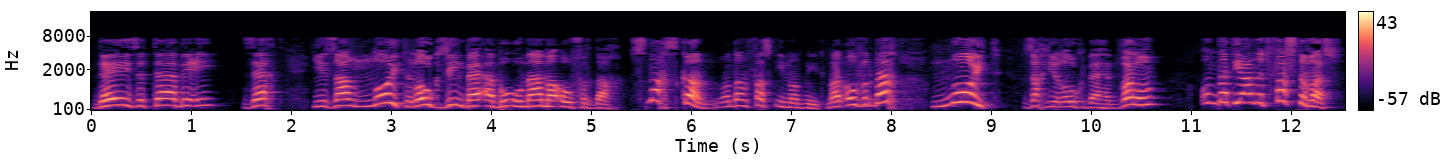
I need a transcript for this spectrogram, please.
Deze tabi'i zegt, je zou nooit rook zien bij Abu Umama overdag. S'nachts kan, want dan vast iemand niet. Maar overdag, nooit zag je rook bij hem. Waarom? Omdat hij aan het vasten was.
